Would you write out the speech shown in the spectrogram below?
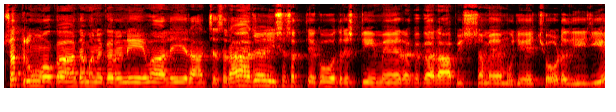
शत्रुओं का दमन करने वाले राक्षस राज, इस सत्य को दृष्टि में रखकर आप इस समय मुझे छोड़ दीजिए।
